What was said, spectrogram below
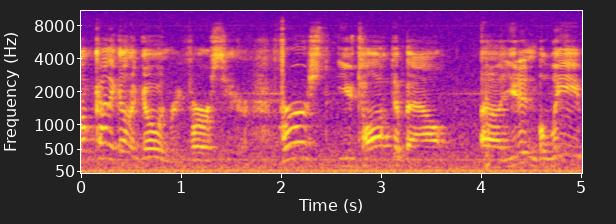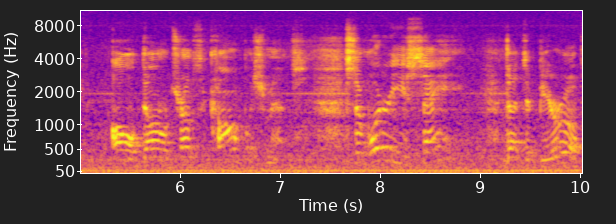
I'm kind of going to go in reverse here. First, you talked about uh, you didn't believe all Donald Trump's accomplishments. So, what are you saying? That the Bureau of,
